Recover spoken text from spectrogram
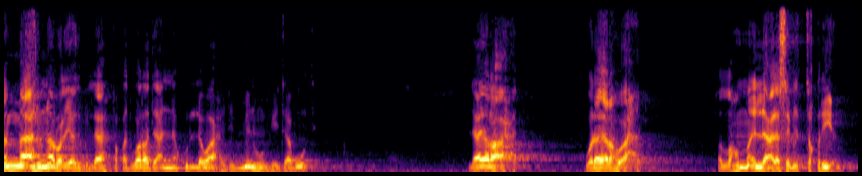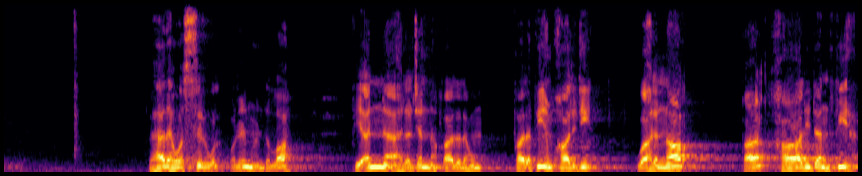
أما أهل النار والعياذ بالله فقد ورد أن كل واحد منهم في تابوت. لا يرى أحد ولا يراه أحد. اللهم إلا على سبيل التقريع. فهذا هو السر والعلم عند الله في أن أهل الجنة قال لهم قال فيهم خالدين وأهل النار قال خالدا فيها.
